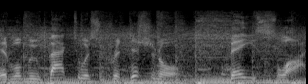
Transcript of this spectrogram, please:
it will move back to its traditional May slot.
